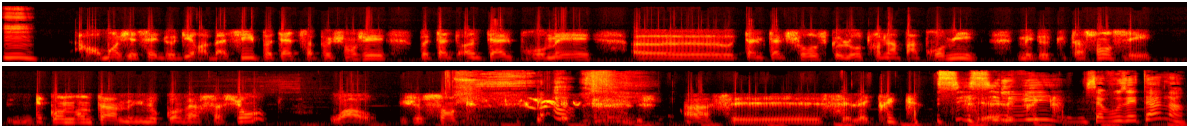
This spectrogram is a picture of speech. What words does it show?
Hmm. Alors moi, j'essaie de dire, ah bah si, peut-être ça peut changer. Peut-être un tel promet euh, telle telle chose que l'autre n'a pas promis. Mais de toute façon, c'est dès qu'on entame une conversation, waouh, je sens que ah c'est c'est électrique. Si- C'est Sylvie, électrique. ça vous étonne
